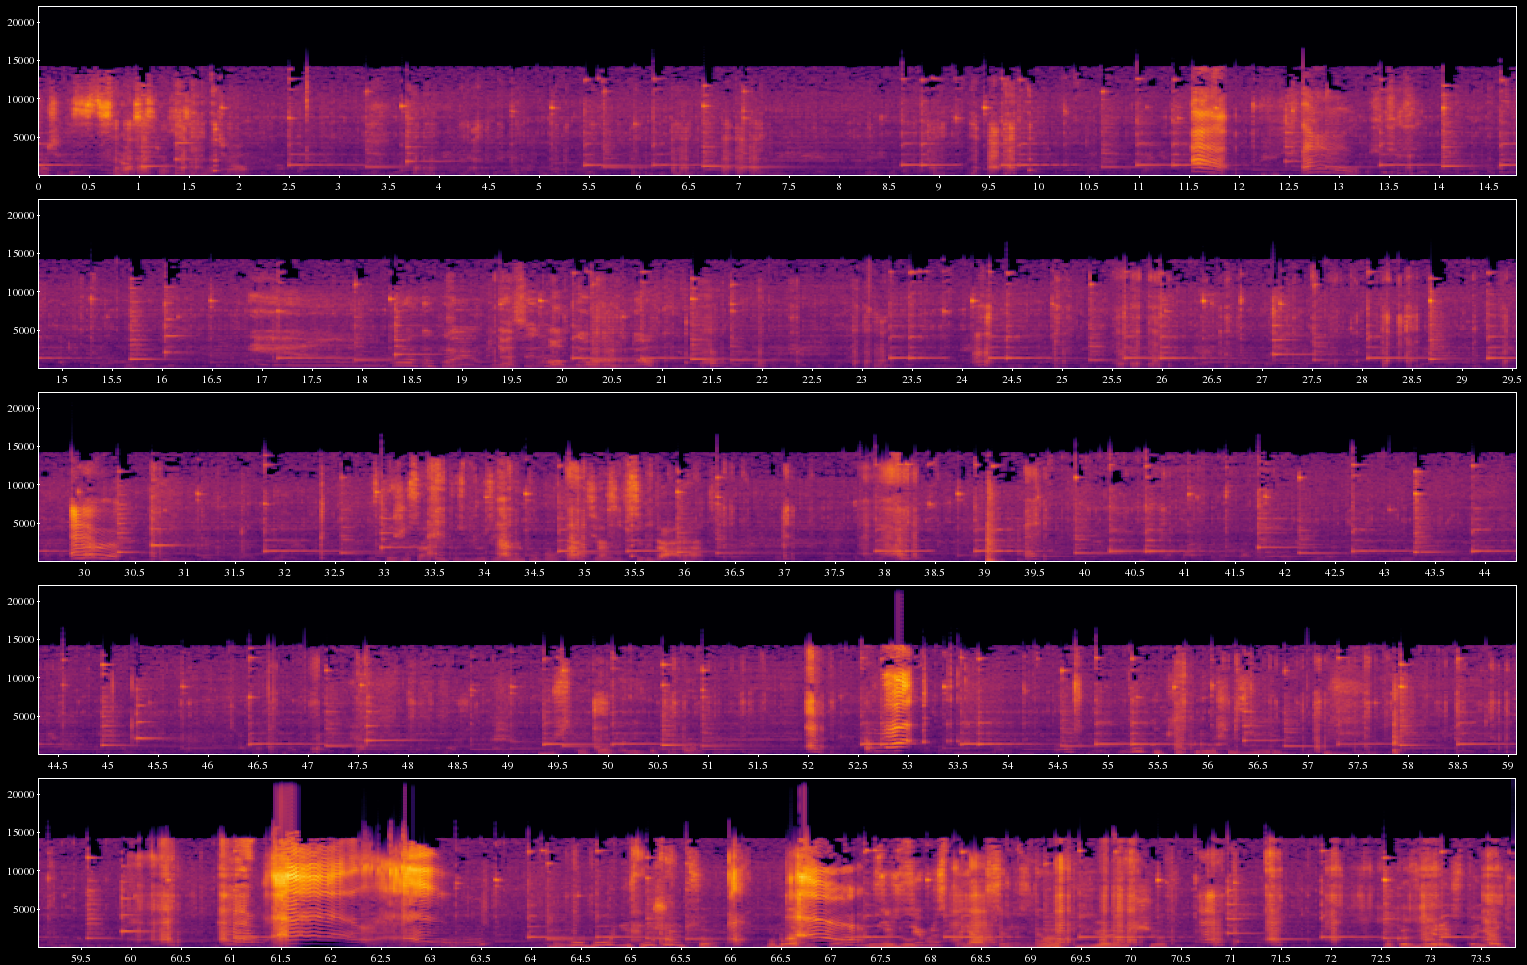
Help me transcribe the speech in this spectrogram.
Сашенька застеснялся, сразу замолчал. Ой, какой у меня сынок говорунок. Скажи, Сашенька, с друзьями поболтать я завсегда рад. Ну что, там маленько попал? О, какие хорошие звери. Ну, обои не слушаются. В обратную сторону не идут. Совсем распоясались, да? Ох, я им сейчас. Ну-ка, звери, стоять.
